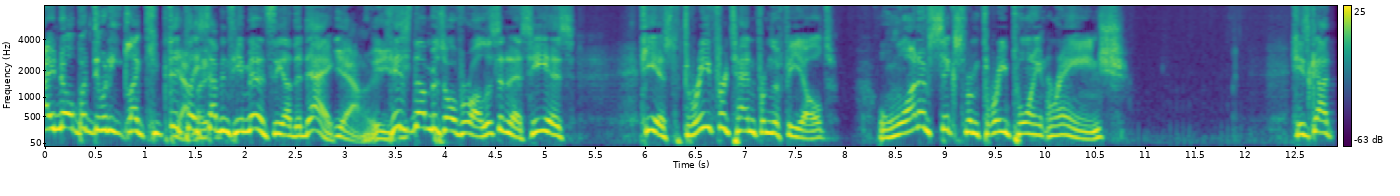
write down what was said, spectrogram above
I know, but when he like he did Yeah, play but it- 17 minutes the other day. Yeah, he- his numbers overall. Listen to this. He is he is three for 10 from the field, one of six from three point range. He's got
